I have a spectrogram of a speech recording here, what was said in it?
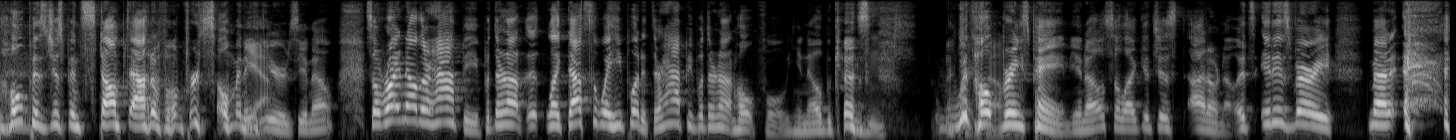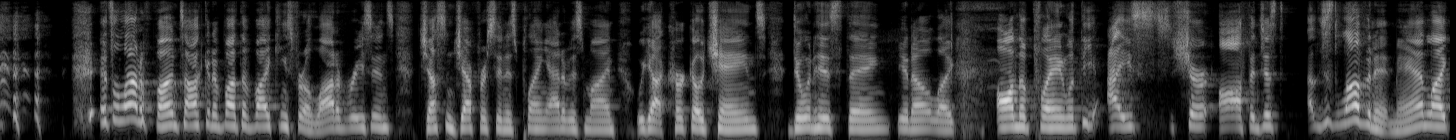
hope has just been stomped out of them for so many Yeah. years, you know. So right now they're happy, but they're not like that's the way he put it. They're happy, but they're not hopeful, you know, because Mhm. That with hope brings pain, you know? So like it just I don't know. It's it is very man it's a lot of fun talking about the Vikings for a lot of reasons. Justin Jefferson is playing out of his mind. We got Kirko Chainz doing his thing, you know, like on the plane with the ice shirt off and just just loving it, man. Like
